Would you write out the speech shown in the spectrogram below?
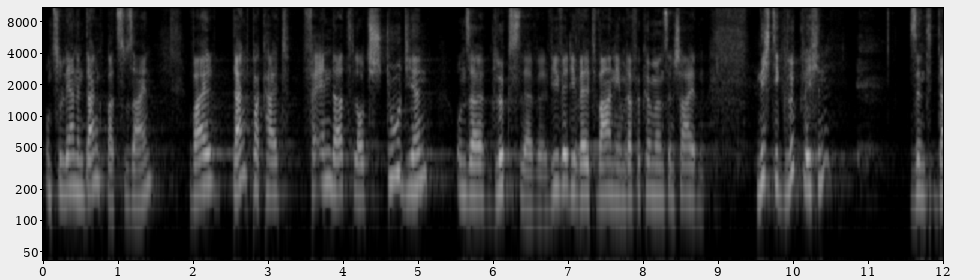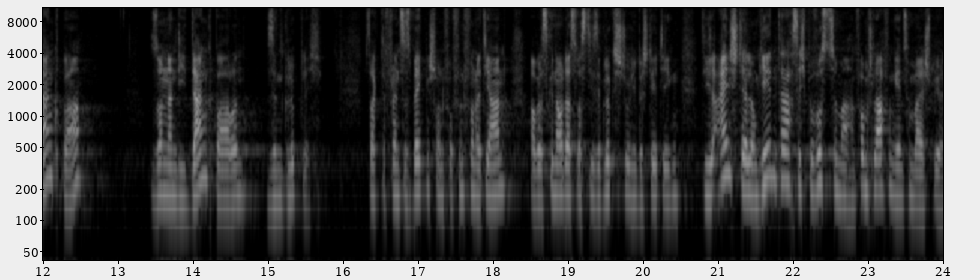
und zu lernen, dankbar zu sein, weil Dankbarkeit verändert laut Studien unser Glückslevel, wie wir die Welt wahrnehmen. Dafür können wir uns entscheiden. Nicht die Glücklichen sind dankbar, sondern die Dankbaren sind glücklich sagte Francis Bacon schon vor 500 Jahren, aber das ist genau das, was diese Glücksstudien bestätigen. Die Einstellung, jeden Tag sich bewusst zu machen, vorm Schlafengehen zum Beispiel,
